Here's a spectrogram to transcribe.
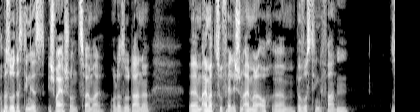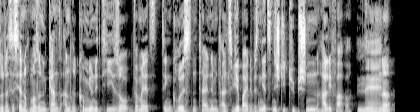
Aber so, das Ding ist, ich war ja schon zweimal oder so da, ne? Ähm, einmal zufällig und einmal auch ähm, bewusst hingefahren. Mhm. So, das ist ja nochmal so eine ganz andere Community, so, wenn man jetzt den größten Teil nimmt, als wir beide. Wir sind jetzt nicht die typischen Harley-Fahrer, Nee. ne?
